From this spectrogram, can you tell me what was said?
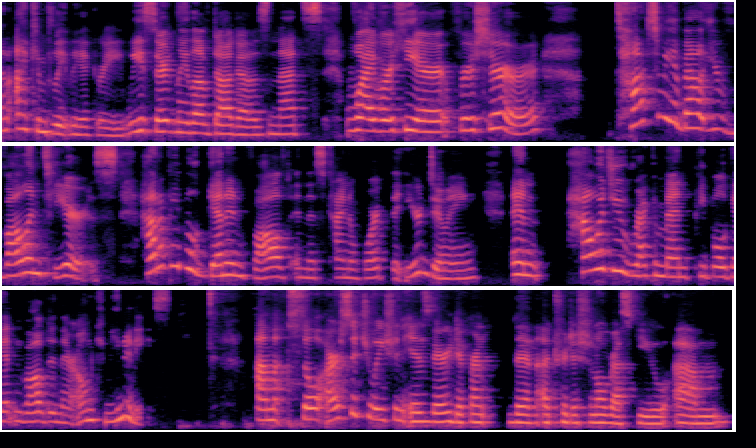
And I completely agree. We certainly love doggos, and that's why we're here for sure. talk to me about your volunteers. How do people get involved in this kind of work that you're doing? And how would you recommend people get involved in their own communities? Um, so our situation is very different than a traditional rescue. Um,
